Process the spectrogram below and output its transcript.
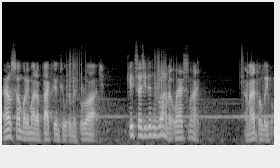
Well, somebody might have backed into it in the garage. Kid says he didn't drive it last night. And I believe him.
